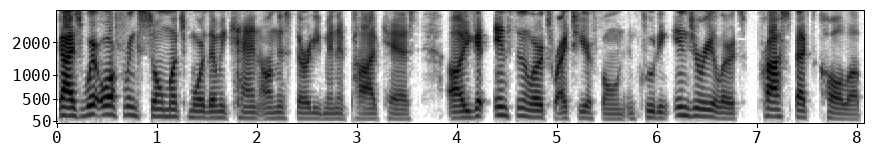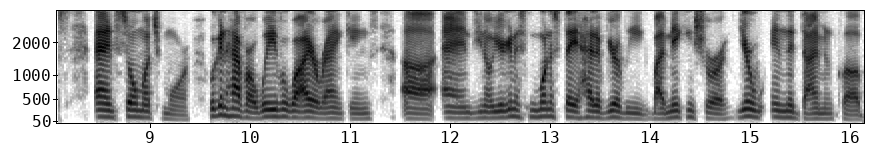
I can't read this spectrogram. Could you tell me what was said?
Guys, we're offering so much more than we can on this 30 minute podcast. Uh, you get instant alerts right to your phone, including injury alerts, prospect call ups, and so much more. We're going to have our waiver wire rankings, uh, and you know, you're going to want to stay ahead of your league by making sure you're in the Diamond Club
